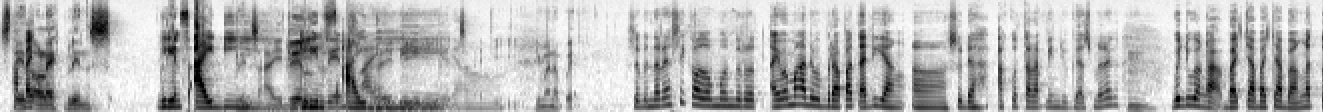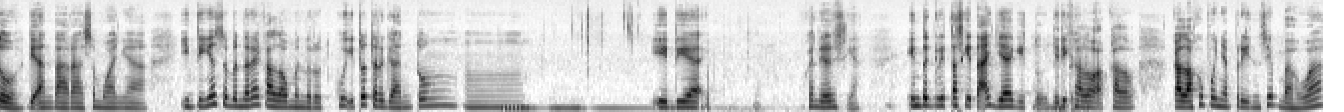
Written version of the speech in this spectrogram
state Sampai- oleh Glins? Glimpse.id. Glimpse.id. Glimpse.id. Gimana Bu Emi? Sebenarnya sih kalau menurut, ayo memang ada beberapa tadi yang eh, sudah aku terapin juga. Sebenarnya Hmm. gue juga nggak baca-baca banget tuh di antara semuanya. Intinya sebenarnya kalau menurutku itu tergantung hmm, ide, bukan idealis ya, integritas kita aja gitu. Jadi kalau kalau kalau aku punya prinsip bahwa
